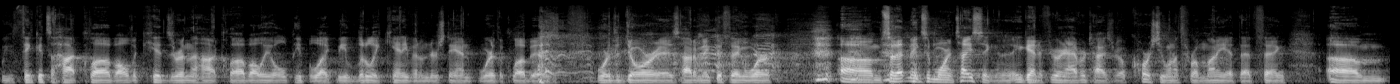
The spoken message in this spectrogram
we think it's a hot club. All the kids are in the hot club. All the old people like me literally can't even understand where the club is, where the door is, how to make the thing work. Um, so that makes it more enticing. And again, if you're an advertiser, of course you want to throw money at that thing. Um,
